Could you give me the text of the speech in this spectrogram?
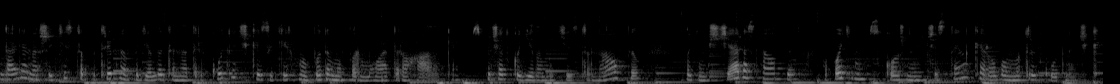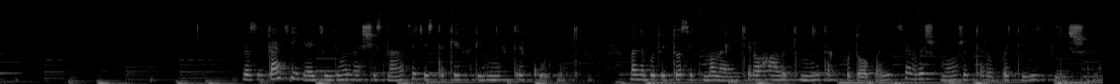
Далі наше тісто потрібно поділити на три куточки, з яких ми будемо формувати рогалики. Спочатку ділимо тісто навпіл, потім ще раз навпіл, а потім з кожної частинки робимо трикутнички. В результаті я ділю на 16 ось таких рівних трикутників. У мене будуть досить маленькі рогалики, мені так подобається, ви ж можете робити їх більшими.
